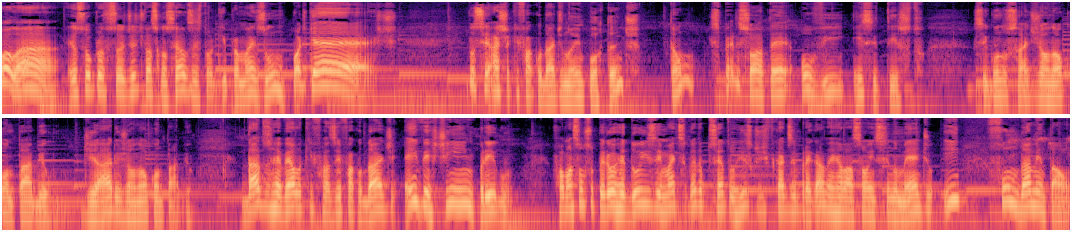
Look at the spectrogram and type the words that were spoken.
Olá, eu sou o professor Diante Vasconcelos e estou aqui para mais um podcast. Você acha que faculdade não é importante? Então, espere só até ouvir esse texto. Segundo o site Jornal Contábil, Diário Jornal Contábil. Dados revelam que fazer faculdade é investir em emprego. Formação superior reduz em mais de 50% o risco de ficar desempregado em relação ao ensino médio e fundamental.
